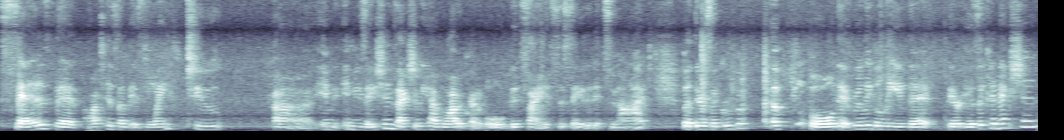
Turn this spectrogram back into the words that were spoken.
says that autism is linked to uh, im- immunizations. Actually, we have a lot of credible, good science to say that it's not. But there's a group of, of people that really believe that there is a connection.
